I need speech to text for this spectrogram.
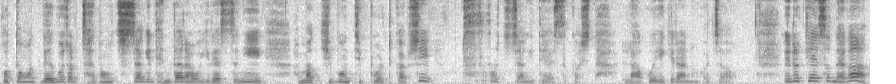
보통은 내부적으로 자동 시작이 된다라고 했으니 아마 기본 디폴트 값이 true로 지정이 되어 있을 것이다 라고 얘기를 하는 거죠. 이렇게 해서 내가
